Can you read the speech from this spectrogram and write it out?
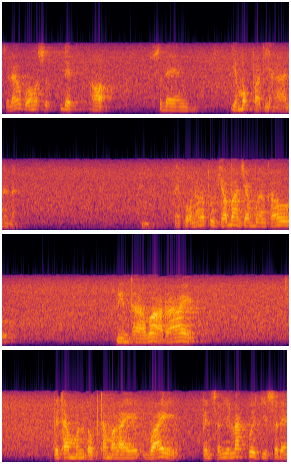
เสร็จแล้วพระองค์เด็ดเหาะแสดงยมกปฏิหารนั่นน่ะในพวกนั้นก็ถูกชาวบ้านชาวเมืองเขานินทาว่าร้าย ไปทำมันอบทำอะไรไว้เป็นสัญลักษณ์เพื่อจะแสดง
